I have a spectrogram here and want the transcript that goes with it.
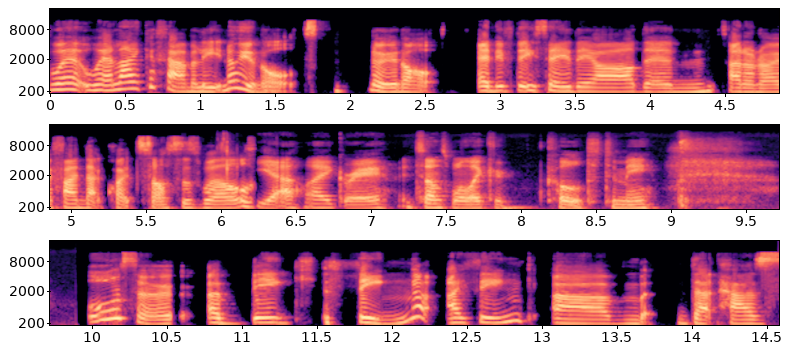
we're, we're like a family. No you're not. No you're not. And if they say they are then i don't know i find that quite sus as well. Yeah i agree. It sounds more like a cult to me also a big thing i think um, that has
